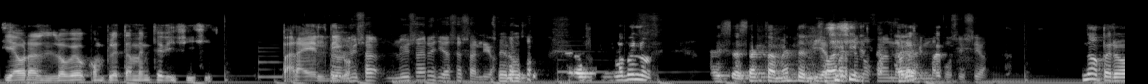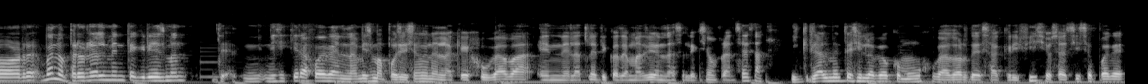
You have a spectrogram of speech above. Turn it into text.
y ahora lo veo completamente difícil para él. Pero Luis, Luis Suárez ya se salió. Pero, ah, bueno, es exactamente. El y sí, no juegan en la misma posición. No, pero bueno, pero realmente Griezmann ni siquiera juega en la misma posición en la que jugaba en el Atlético de Madrid en la selección francesa. Y realmente sí lo veo como un jugador de sacrificio, o sea, sí se puede,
